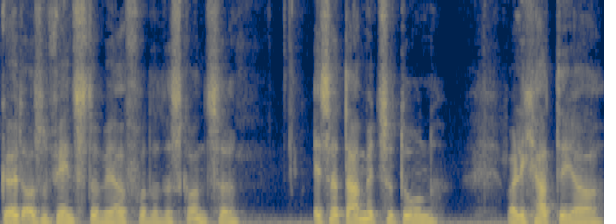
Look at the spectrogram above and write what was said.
Geld aus dem Fenster werfe oder das Ganze. Es hat damit zu tun, weil ich hatte ja,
